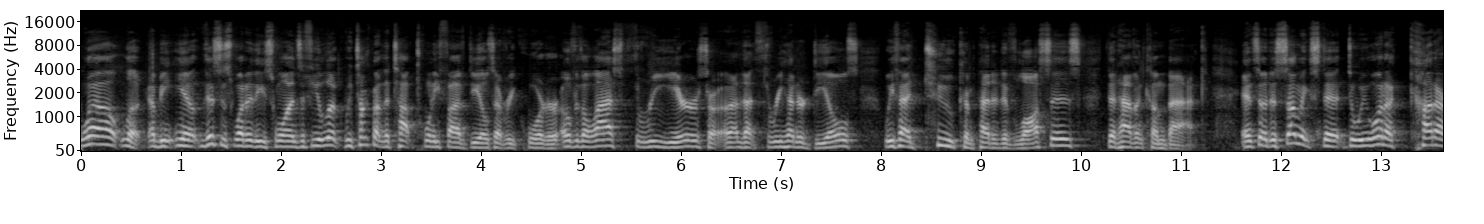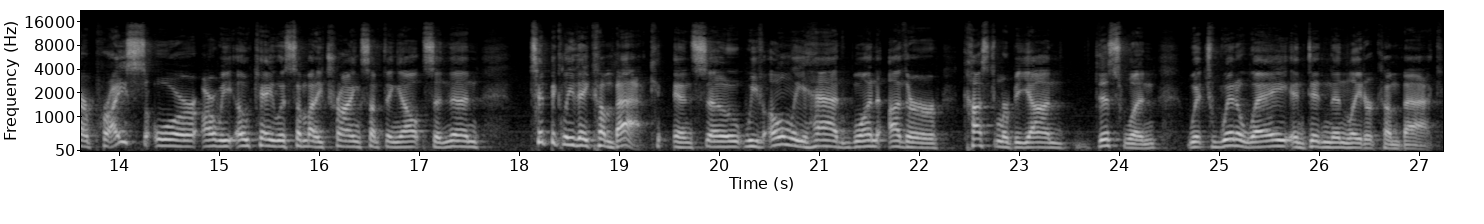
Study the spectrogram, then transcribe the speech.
Well, look, I mean, you know, this is one of these ones. If you look, we talk about the top 25 deals every quarter. Over the last three years, or uh, that 300 deals, we've had two competitive losses that haven't come back. And so, to some extent, do we want to cut our price, or are we okay with somebody trying something else and then typically they come back. And so we've only had one other customer beyond this one, which went away and didn't then later come back.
